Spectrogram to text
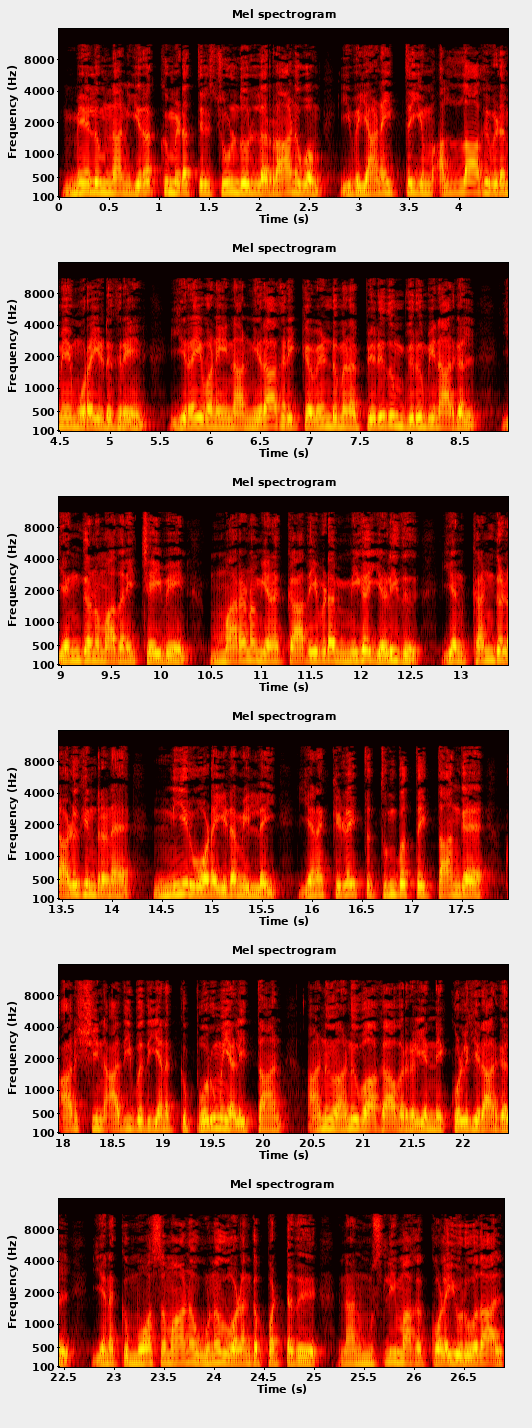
மேலும் நான் இறக்குமிடத்தில் சூழ்ந்துள்ள இராணுவம் இவை அனைத்தையும் அல்லாஹுவிடமே முறையிடுகிறேன். இறைவனை நான் நிராகரிக்க வேண்டுமென பெரிதும் விரும்பினார்கள். எங்கனும் அதனை செய்வேன். மரணம் எனக்கு அதைவிட மிக எளிது. என் கண்கள் அழுகின்றன. நீர் ஓட இடமில்லை. எனக்கிழைத்த துன்பத்தை தாங்க அர்ஷின் அதிபதி எனக்கு பொறுமை அளித்தான். அணு அணுவாக அவர்கள் என்னை கொள்கிறார்கள் எனக்கு மோசமான உணவு வழங்கப்பட்டது. நான் முஸ்லீமாக கொலையுறுவதால்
